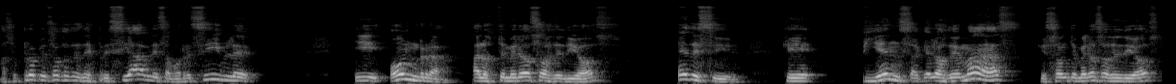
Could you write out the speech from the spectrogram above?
a sus propios ojos, es despreciable, es aborrecible y honra a los temerosos de Dios. Es decir, que piensa que los demás que son temerosos de Dios,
